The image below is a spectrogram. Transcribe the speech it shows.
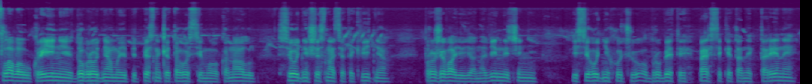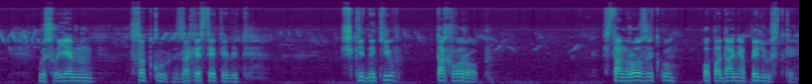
Слава Україні! Доброго дня, мої підписники та гості мого каналу. Сьогодні 16 квітня. Проживаю я на Вінниччині і сьогодні хочу обробити персики та нектарини у своєму садку, захистити від шкідників та хвороб. Стан розвитку опадання пелюстки.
